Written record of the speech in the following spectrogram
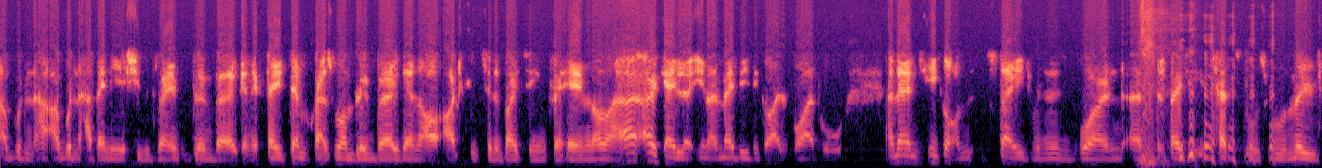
I wouldn't ha- I wouldn't have any issue with voting for Bloomberg. And if they Democrats were on Bloomberg, then I'll, I'd consider voting for him. And I'm like, uh, okay, look, you know, maybe the guy's viable. And then he got on stage with Elizabeth Warren, and basically his testicles were removed.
